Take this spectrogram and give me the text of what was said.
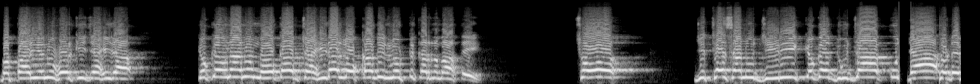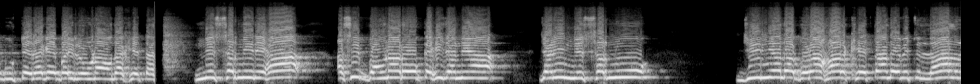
ਵਪਾਰੀਆਂ ਨੂੰ ਹੋਰ ਕੀ ਚਾਹੀਦਾ? ਕਿਉਂਕਿ ਉਹਨਾਂ ਨੂੰ ਮੌਕਾ ਚਾਹੀਦਾ ਲੋਕਾਂ ਦੀ ਲੁੱਟ ਕਰਨ ਵਾਸਤੇ। ਸੋ ਜਿੱਥੇ ਸਾਨੂੰ ਜੀਰੀ, ਕਿਉਂਕਿ ਦੂਜਾ ਕੁੱਜਾ ਤੁਹਾਡੇ ਬੂਟੇ ਰਹਿ ਗਏ ਬਈ, ਰੋਣਾ ਆਉਂਦਾ ਖੇਤਾਂ ਨਿਸਰ ਨਹੀਂ ਰਿਹਾ। ਅਸੀਂ ਬੌਣਾ ਰੋਗ ਕਹੀ ਜਾਂਦੇ ਆ ਜਾਨੀ ਨਿਸਰ ਨੂੰ ਜੀਰੀਆਂ ਦਾ ਬੁਰਾ ਹਾਲ ਖੇਤਾਂ ਦੇ ਵਿੱਚ ਲਾਲ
